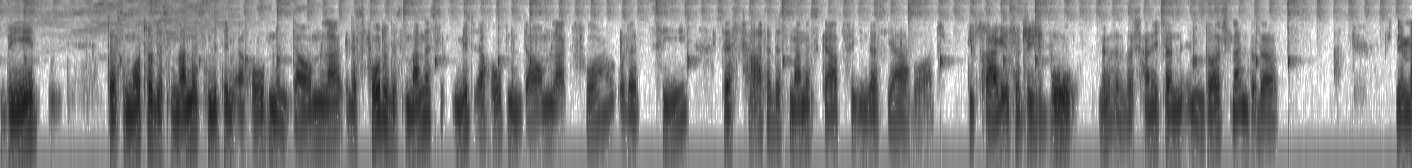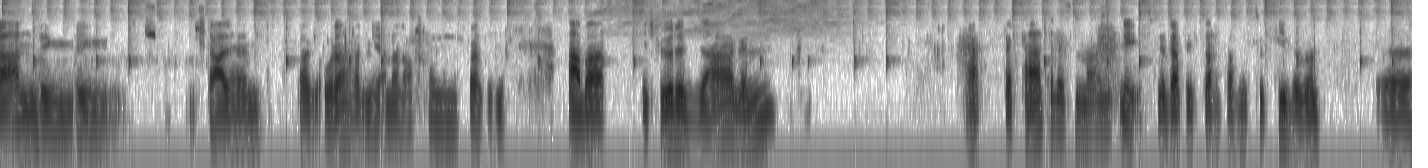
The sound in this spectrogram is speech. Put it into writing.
B. Das Motto des Mannes mit dem erhobenen Daumen lag, das Foto des Mannes mit erhobenem Daumen lag vor. Oder C. Der Vater des Mannes gab für ihn das Ja-Wort. Die Frage ist natürlich, wo? Ne? Also wahrscheinlich dann in Deutschland oder? Ich nehme mal an, wegen, wegen Stahlhelm, oder? Hatten die anderen auch Stahlhelm? Ich weiß es nicht. Aber ich würde sagen, ha, der Vater des Mannes, nee, ich darf ich sag nicht zu viel, weil sonst, äh,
